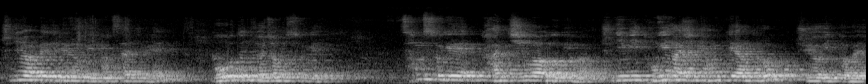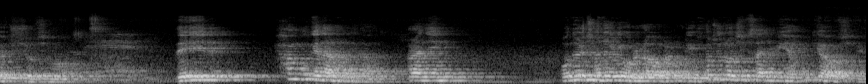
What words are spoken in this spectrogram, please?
주님 앞에 드리는 우리 박사님의 모든 여정 속에 삶 속의 가치와 의미와 주님이 동행하심이 함께하도록 주여 인도하여 주시옵시고 내일 한국의 날입니다. 하나님 오늘 저녁에 올라올 우리 허준호 집사님이 함께하시며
